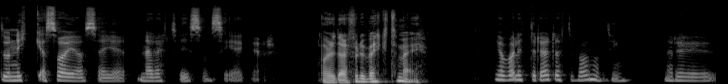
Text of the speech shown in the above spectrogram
Då nickar Soja och säger när rättvisan segrar. Var det därför du väckte mig? Jag var lite rädd att det var någonting när det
